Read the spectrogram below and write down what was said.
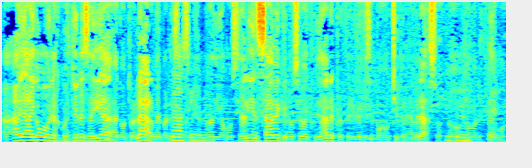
Hay, hay como unas cuestiones ahí a, a controlar, me parece No, sí, también, no. ¿no? Digamos, si alguien sabe que no se va a cuidar, es preferible que se ponga un chip en el brazo, no, molestemos.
